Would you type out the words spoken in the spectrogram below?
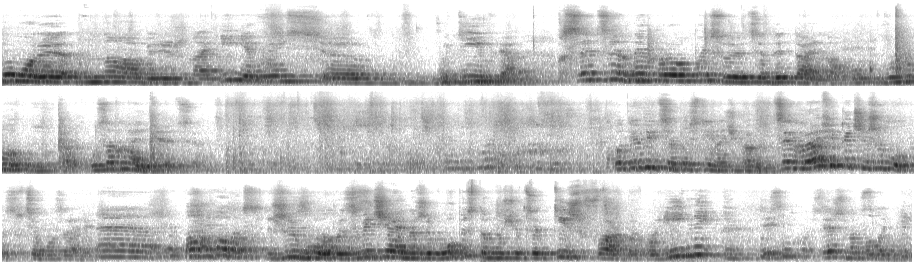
море, набережна і якась е, будівля. Все це не прописується детально, воно узагальнюється. Подивіться, Костіночка, це графіка чи живопис в цьому залі? Голос. Живопис, звичайно, живопис, тому що це ті ж фарби олійні, і все ж на полотні.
